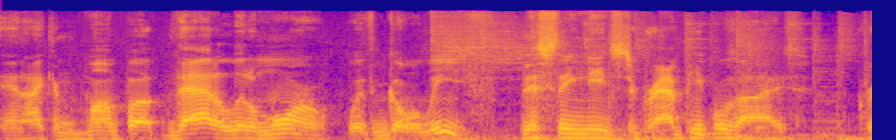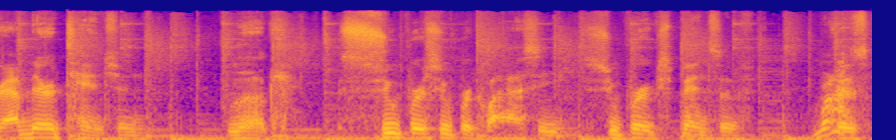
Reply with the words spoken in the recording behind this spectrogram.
and I can bump up that a little more with gold leaf. This thing needs to grab people's eyes, grab their attention, look super, super classy, super expensive. Because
